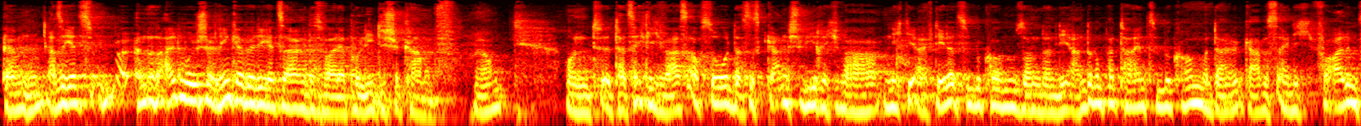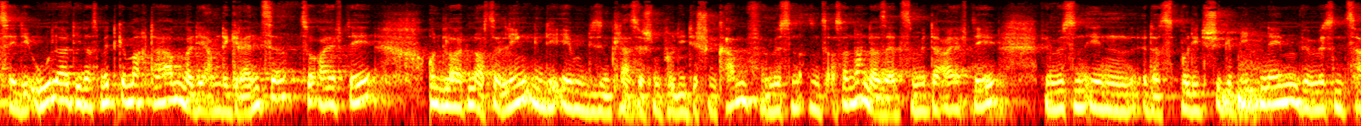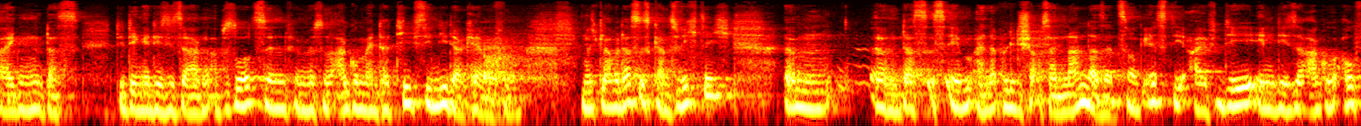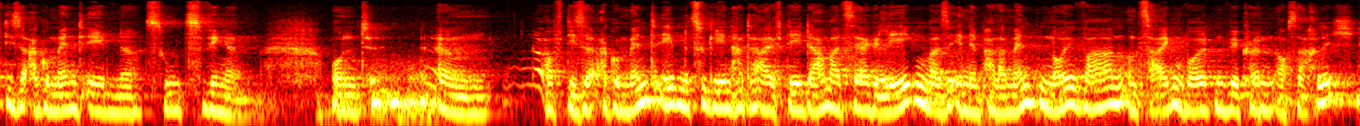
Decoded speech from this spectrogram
Ähm, also jetzt, ein altmodischer Linker würde ich jetzt sagen, das war der politische Kampf. Ja. Und äh, tatsächlich war es auch so, dass es ganz schwierig war, nicht die AfD zu bekommen, sondern die anderen Parteien zu bekommen. Und da gab es eigentlich vor allem CDUler, die das mitgemacht haben, weil die haben eine Grenze zur AfD. Und Leuten aus der Linken, die eben diesen klassischen politischen Kampf, wir müssen uns auseinandersetzen mit der AfD. Wir müssen ihnen das politische Gebiet nehmen. Wir müssen zeigen, dass die Dinge, die sie sagen, absurd sind. Wir müssen argumentativ sie niederkämpfen. Und ich glaube, das ist ganz wichtig. Ähm, ähm, dass es eben eine politische Auseinandersetzung ist, die AfD in diese, auf diese Argumentebene zu zwingen. Und ähm, auf diese Argumentebene zu gehen, hat der AfD damals sehr gelegen, weil sie in den Parlamenten neu waren und zeigen wollten, wir können auch sachlich.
